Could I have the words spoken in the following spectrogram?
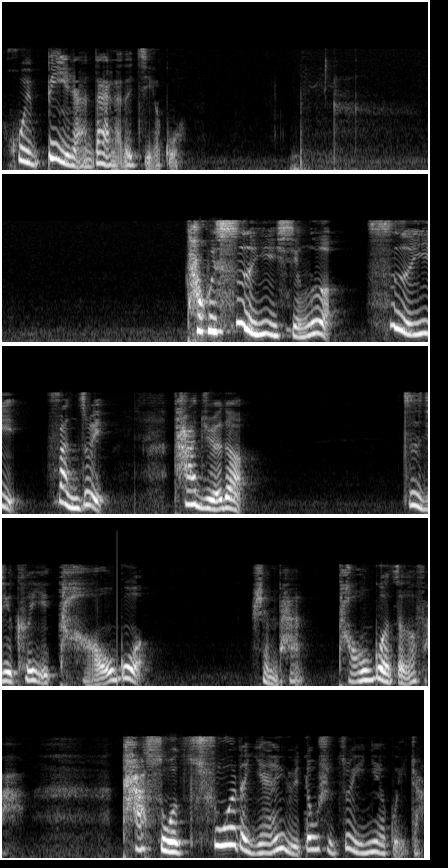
会必然带来的结果。他会肆意行恶，肆意犯罪，他觉得自己可以逃过审判，逃过责罚。他所说的言语都是罪孽诡诈、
